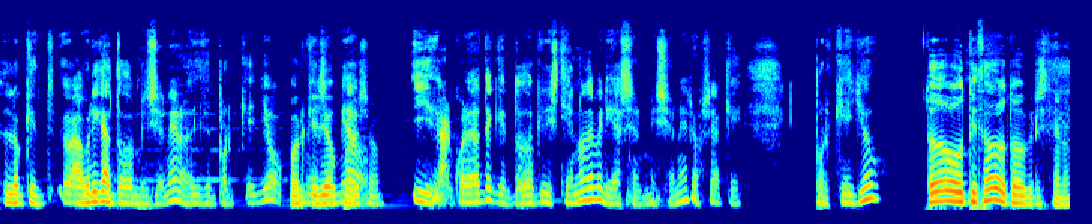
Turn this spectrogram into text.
lo que abriga a todo misionero. Dice, porque yo. Porque yo, por enviado?". eso. Y acuérdate que todo cristiano debería ser misionero. O sea que, ¿por qué yo? ¿Todo bautizado o todo cristiano?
